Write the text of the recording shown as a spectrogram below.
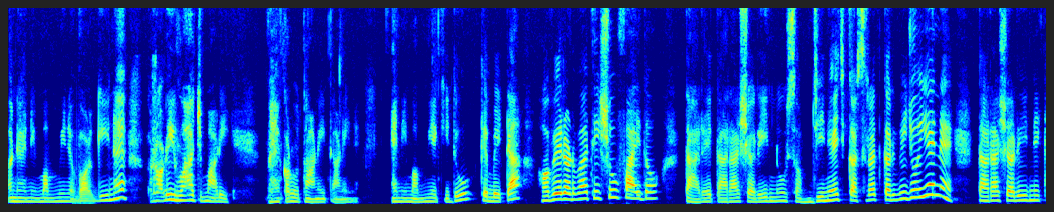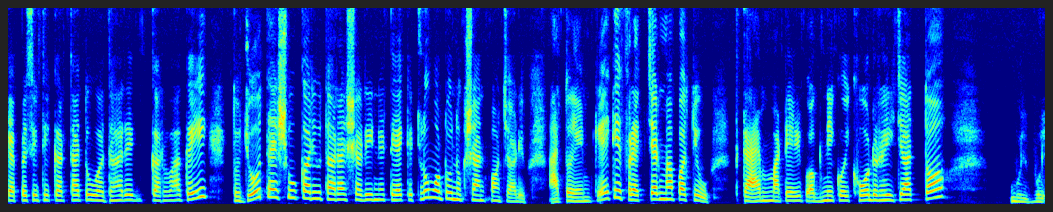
અને એની મમ્મીને વળગીને રડીવા જ માંડી ભેંકડો તાણી તાણીને. એની મમ્મીએ કીધું કે, બેટા, હવે રડવાથી શું ફાયદો? તારે તારા શરીરનું સમજીને જ કસરત કરવી જોઈએ ને. તારા શરીરની કેપેસિટી કરતાં તું વધારે કરવા ગઈ, તો જો તે શું કર્યું તારા શરીરને, તે કેટલું મોટું નુકસાન પહોંચાડ્યું? આ તો એમ કે, ફ્રેક્ચરમાં પત્યું. કાયમ માટે પગની કોઈ ખોડ રહી જાત તો બુલબુલ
